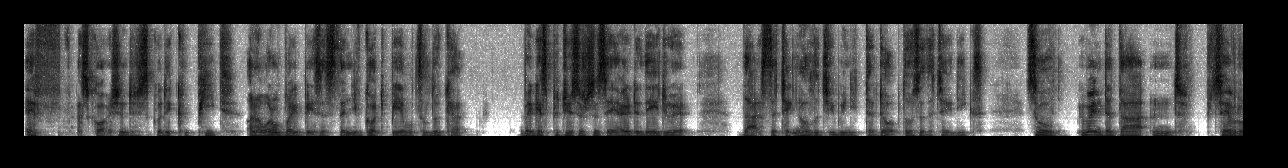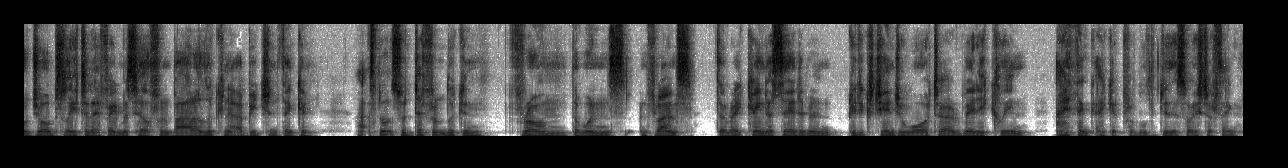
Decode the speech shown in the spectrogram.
if a Scottish industry is going to compete on a worldwide basis, then you've got to be able to look at biggest producers and say, how do they do it? That's the technology we need to adopt. Those are the techniques. So we went and did that, and several jobs later, I found myself in Barra looking at a beach and thinking, that's not so different looking from the ones in France. The right kind of sediment, good exchange of water, very clean. I think I could probably do this oyster thing.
